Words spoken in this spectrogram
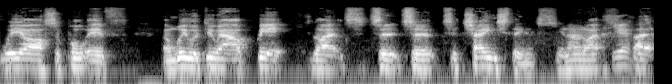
We are supportive, and we will do our bit, like to to to change things. You know, like Yeah. like,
